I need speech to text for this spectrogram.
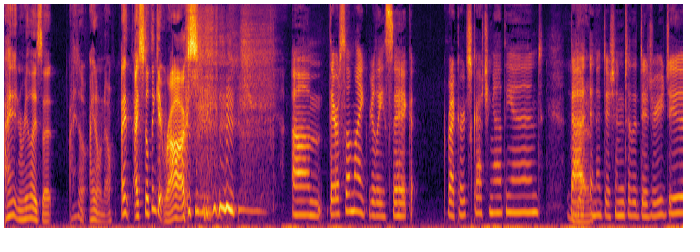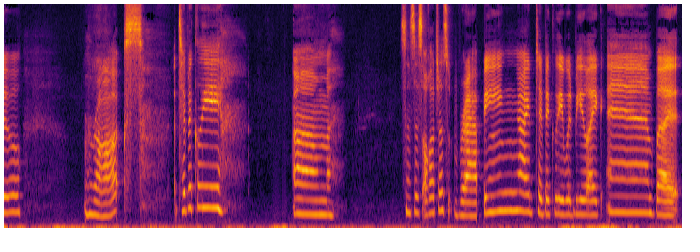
I didn't realize that I don't I don't know. I I still think it rocks. Um, there's some like really sick record scratching at the end that, Yeah. in addition to the didgeridoo, rocks. Typically, um, since it's all just rapping, I typically would be like, eh, but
